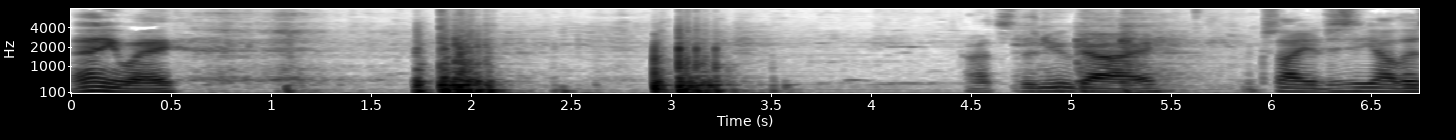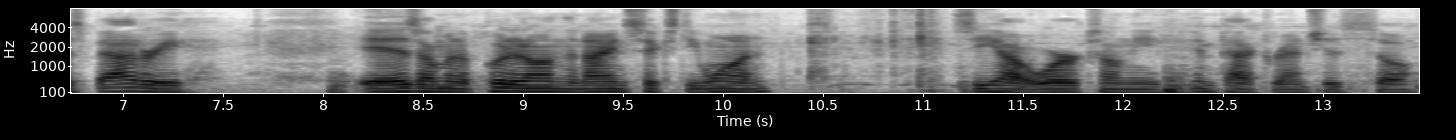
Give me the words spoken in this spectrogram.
Anyway, that's the new guy. Excited to see how this battery is. I'm going to put it on the 961, see how it works on the impact wrenches. So,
